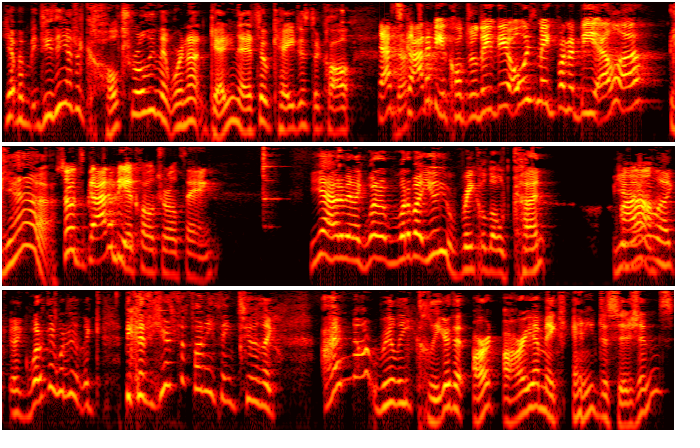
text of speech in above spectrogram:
Yeah, but do you think that's a cultural thing that we're not getting? That it's okay just to call? that's That- got to be a cultural. They they always make fun of B Ella, Yeah, so it's got to be a cultural thing. yeah. I'd have been like, what? What about you, you wrinkled old cunt? You know, Wow. like, like what if they would have like? Because here's the funny thing too, is like. I'm not really clear that Art Arya makes any decisions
